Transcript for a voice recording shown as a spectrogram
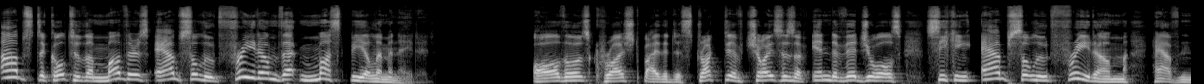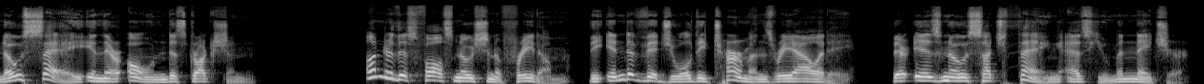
obstacle to the mother's absolute freedom that must be eliminated. All those crushed by the destructive choices of individuals seeking absolute freedom have no say in their own destruction. Under this false notion of freedom, the individual determines reality. There is no such thing as human nature.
